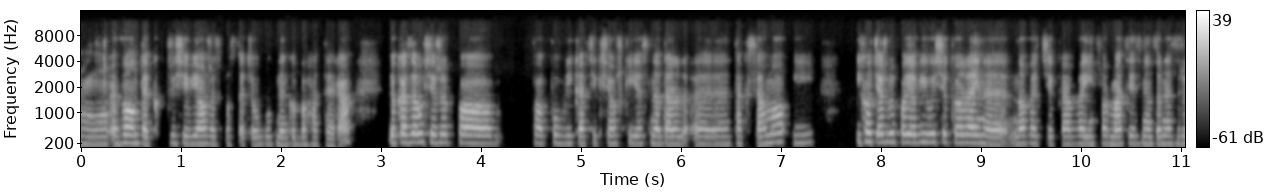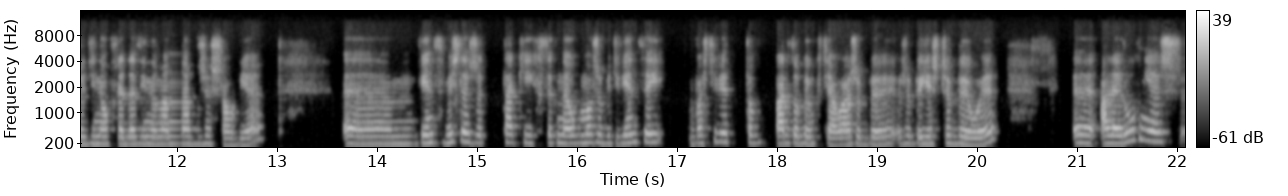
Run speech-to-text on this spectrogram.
mm, wątek, który się wiąże z postacią głównego bohatera. I okazało się, że po, po publikacji książki jest nadal e, tak samo i, i chociażby pojawiły się kolejne nowe, ciekawe informacje związane z rodziną Freda Zinnemana w Rzeszowie. Więc myślę, że takich sygnałów może być więcej. Właściwie to bardzo bym chciała, żeby, żeby jeszcze były, e, ale również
